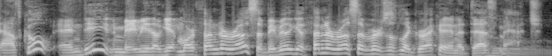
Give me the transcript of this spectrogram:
sounds cool. Indeed, and maybe they'll get more Thunder Rosa. Maybe they'll get Thunder Rosa versus LaGreca in a death match.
